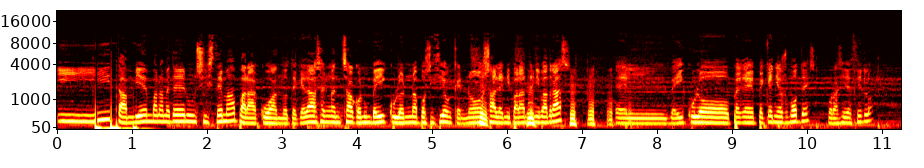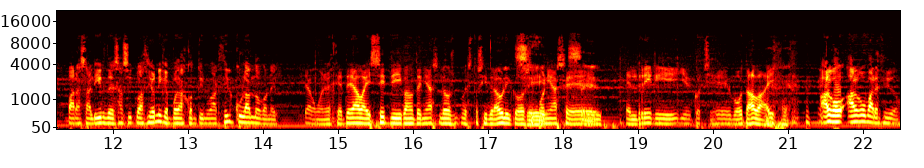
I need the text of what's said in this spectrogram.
Y también van a meter un sistema para cuando te quedas enganchado con un vehículo en una posición que no sale ni para adelante ni para atrás, el vehículo pegue pequeños botes, por así decirlo, para salir de esa situación y que puedas continuar circulando con él. Ya, como en el GTA Vice City cuando tenías los estos hidráulicos Sí, y ponías el, sí. el rig y, y el coche botaba ahí. Algo, algo parecido.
